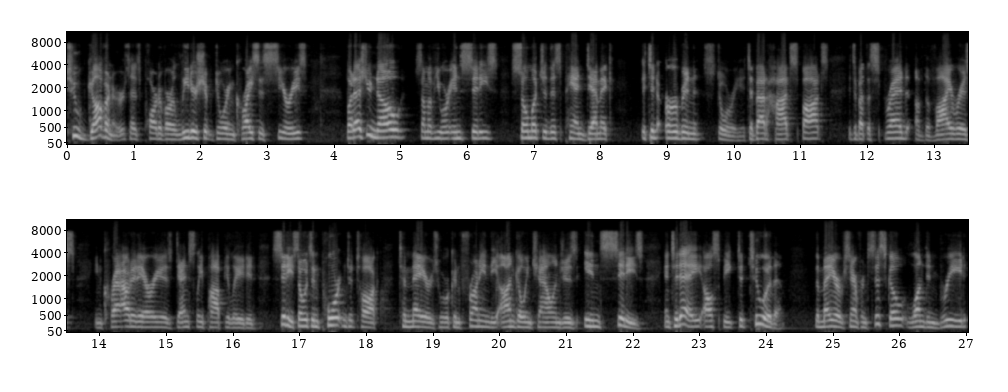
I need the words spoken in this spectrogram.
two governors as part of our Leadership During Crisis series. But as you know, some of you are in cities. So much of this pandemic, it's an urban story. It's about hotspots. It's about the spread of the virus in crowded areas, densely populated cities. So it's important to talk to mayors who are confronting the ongoing challenges in cities. And today I'll speak to two of them the mayor of San Francisco, London Breed,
